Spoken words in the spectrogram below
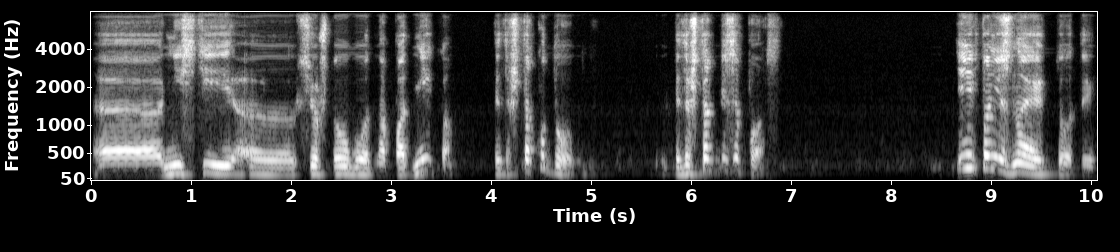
э, нести э, все, что угодно под ником, это ж так удобно. Это ж так безопасно. И никто не знает, кто ты.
